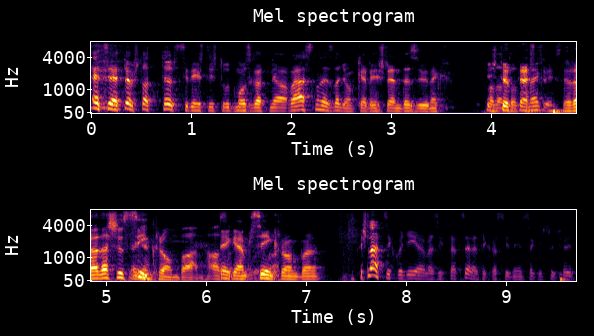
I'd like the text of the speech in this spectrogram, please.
Egyszerűen több, több színészt is tud mozgatni a vásznon, ez nagyon kevés rendezőnek És több meg. Ráadásul szinkronban. Az Igen, szinkronban. És látszik, hogy élvezik, tehát szeretik a színészek is, úgyhogy...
